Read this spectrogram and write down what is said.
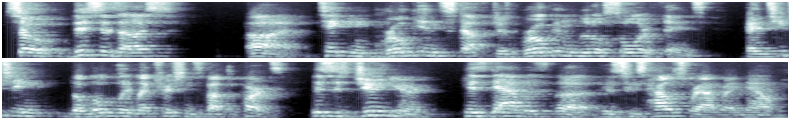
So this is us uh, taking broken stuff, just broken little solar things, and teaching the local electricians about the parts. This is Junior. His dad was uh, house we're at right now,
